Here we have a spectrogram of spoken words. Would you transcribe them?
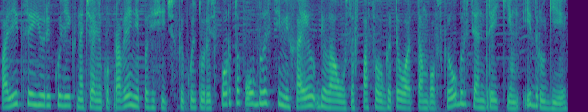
полиции Юрий Кулик, начальник управления по физической культуре и спорту области Михаил Белоусов, посол ГТО от Тамбовской области Андрей Ким и другие.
